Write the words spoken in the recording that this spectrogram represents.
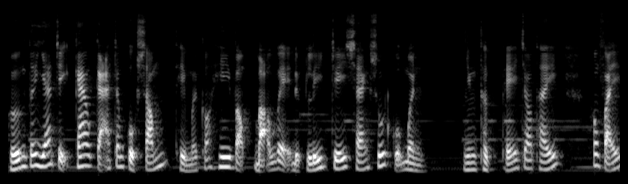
hướng tới giá trị cao cả trong cuộc sống thì mới có hy vọng bảo vệ được lý trí sáng suốt của mình. Nhưng thực tế cho thấy không phải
